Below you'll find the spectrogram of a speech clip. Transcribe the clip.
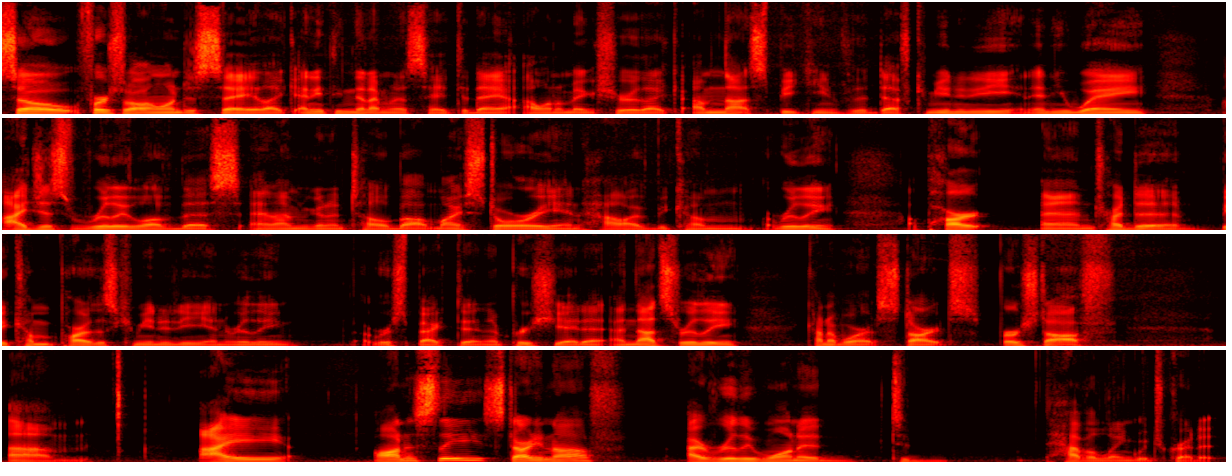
So, first of all, I want to say, like, anything that I'm going to say today, I want to make sure, like, I'm not speaking for the deaf community in any way. I just really love this, and I'm going to tell about my story and how I've become really a part and tried to become a part of this community and really respect it and appreciate it. And that's really kind of where it starts. First off, um, I honestly, starting off, I really wanted to have a language credit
